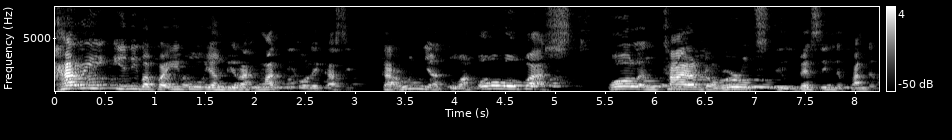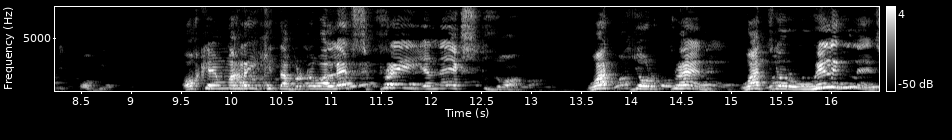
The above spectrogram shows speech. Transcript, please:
Hari ini Bapak Ibu yang dirahmati oleh kasih karunia Tuhan, all of us, all entire the world still facing the pandemic COVID. Oke, mari kita berdoa. Let's pray and next to God. What your plan? What your willingness?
